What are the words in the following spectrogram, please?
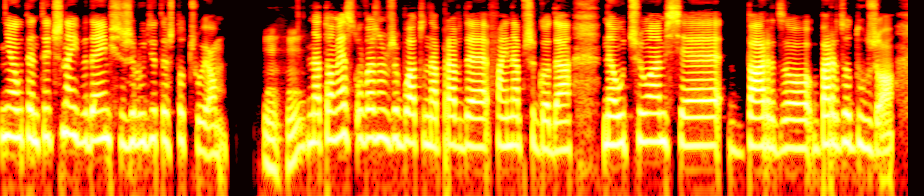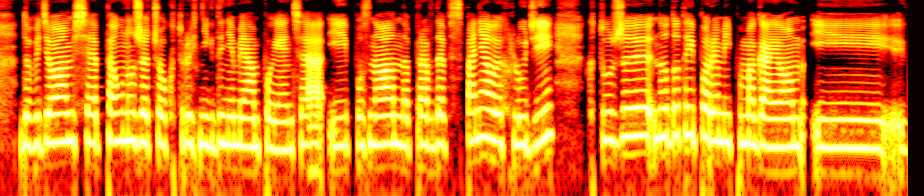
nieautentyczna i wydaje mi się, że ludzie też to czują. Mhm. Natomiast uważam, że była to naprawdę fajna przygoda. Nauczyłam się bardzo, bardzo dużo. Dowiedziałam się pełno rzeczy, o których nigdy nie miałam pojęcia i poznałam naprawdę wspaniałych ludzi, którzy no, do tej pory mi pomagają i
